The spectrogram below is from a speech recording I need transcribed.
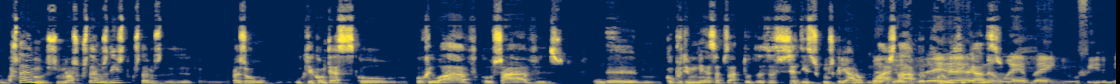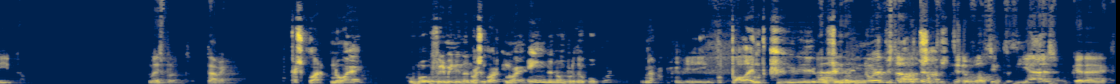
Gostamos, nós gostamos disto, gostamos de. Vejam o que acontece com, com o Rio Ave, com o Chaves, eh, com o Portimonense, apesar de todas as chatices que nos criaram. Lá Mateus está, porque foram eficazes. não é bem o Firmino. Mas pronto, está bem. Mas claro que não é. O, Firmino ainda não, Mas claro que não é. ainda não perdeu com o Porto? Não, e, para além de que Ah, o Firmino eu- não é eu titular gostava de tanto Chaves. de ter o vosso entusiasmo, caraca.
